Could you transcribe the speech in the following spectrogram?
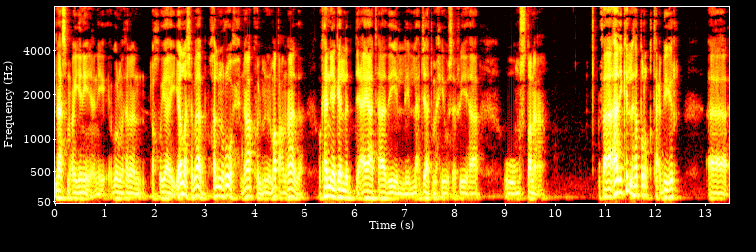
ناس معينين. يعني أقول مثلا لأخوياي يلا شباب خلينا نروح ناكل من المطعم هذا. وكأني أقلد الدعايات هذه اللي اللهجات محيوسة فيها ومصطنعة. فهذه كلها طرق تعبير آه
